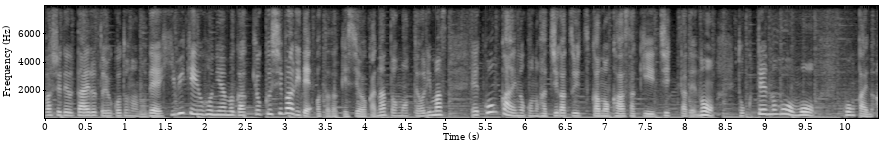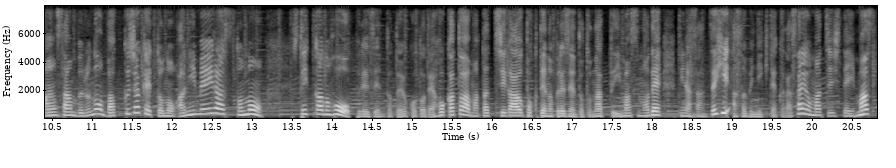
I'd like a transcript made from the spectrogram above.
場所で歌えるということなので響けユーフォニアム楽曲縛りでお届けしようかなと思っております。え今回のこの8月5日の川崎チッタでの特典の方も今回のアンサンブルのバックジャケットのアニメイラストのステッカーの方をプレゼントということで他とはまた違う特典のプレゼントとなっていますので皆さんぜひ遊びに来てください。お待ちしています。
